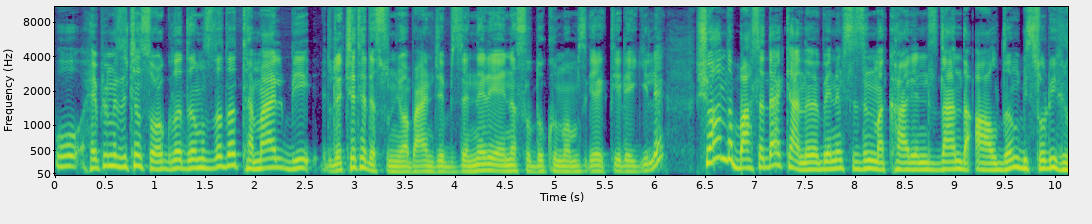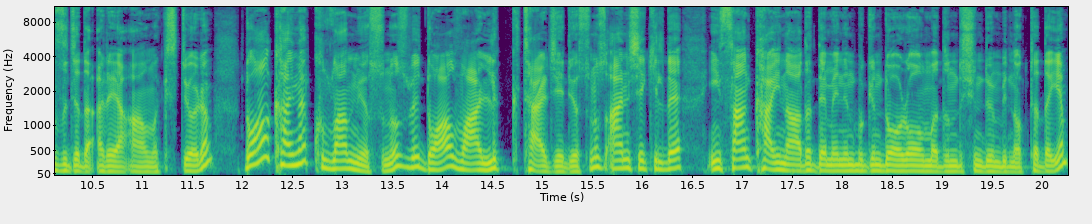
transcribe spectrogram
Bu hepimiz için sorguladığımızda da temel bir reçete de sunuyor bence bize nereye nasıl dokunmamız gerektiğiyle ilgili. Şu anda bahsederken de ve benim sizin makalenizden de aldığım bir soruyu hızlıca da araya almak istiyorum. Doğal kaynak kullanmıyorsunuz ve doğal varlık tercih ediyorsunuz. Aynı şekilde insan kaynağı da demenin bugün doğru olmadığını düşündüğüm bir noktadayım.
